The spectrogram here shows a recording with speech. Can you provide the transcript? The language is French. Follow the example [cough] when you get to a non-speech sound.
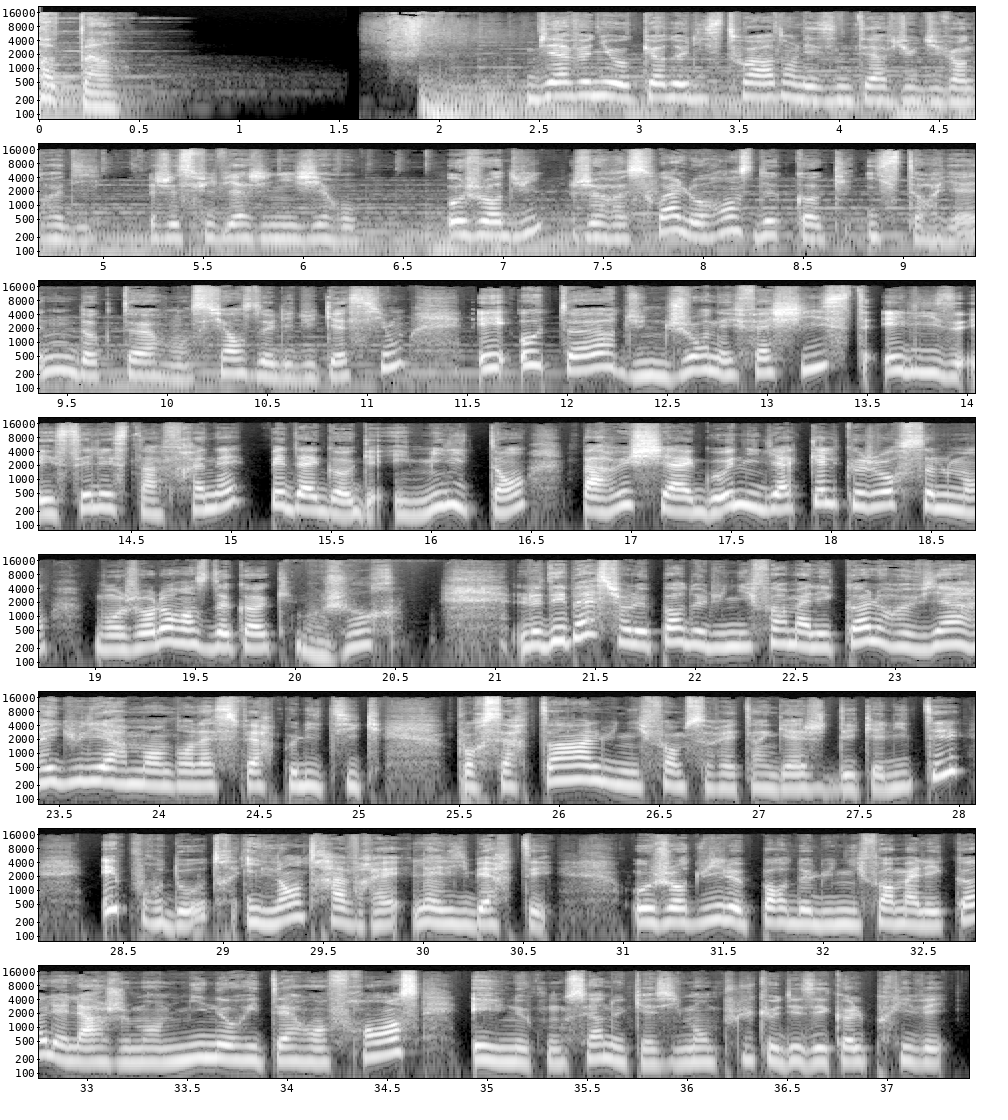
Europe 1. Bienvenue au cœur de l'histoire dans les interviews du vendredi. Je suis Virginie Giraud. Aujourd'hui, je reçois Laurence Decoq, historienne, docteur en sciences de l'éducation et auteur d'une journée fasciste, Élise et Célestin Freinet, pédagogues et militants, paru chez Agone il y a quelques jours seulement. Bonjour Laurence Decoq. Bonjour. Le débat sur le port de l'uniforme à l'école revient régulièrement dans la sphère politique. Pour certains, l'uniforme serait un gage d'égalité, et pour d'autres, il entraverait la liberté. Aujourd'hui, le port de l'uniforme à l'école est largement minoritaire en France, et il ne concerne quasiment plus que des écoles privées.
